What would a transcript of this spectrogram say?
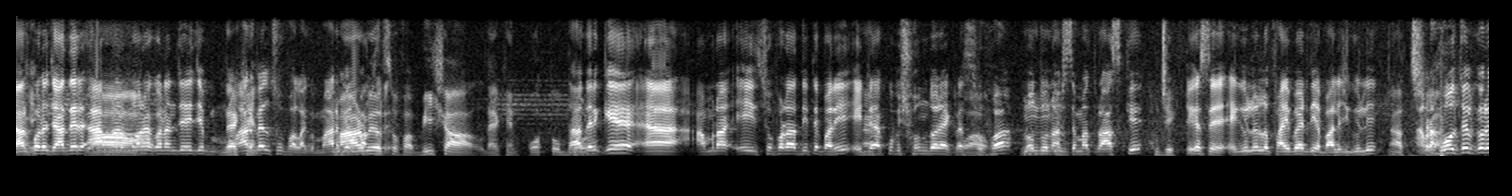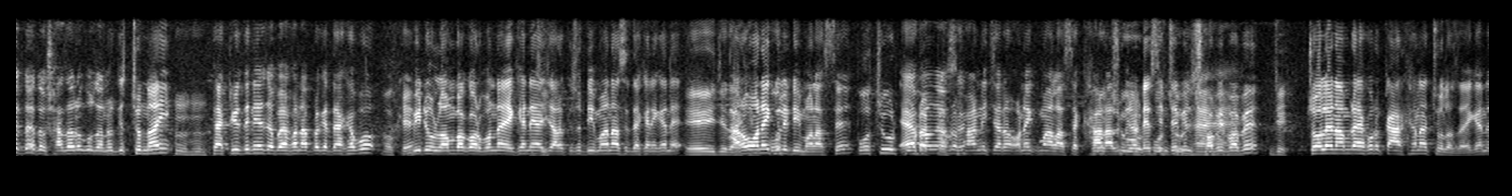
তারপরে যাদের আপনার মনে করেন যে এই যে মার্বেল সোফা লাগবে মার্বেল সোফা বিশাল দেখেন কত বড়। তাদেরকে আমরা এই সোফাটা দিতে পারি এটা খুবই সুন্দর একটা সোফা নতুন আসছে মাত্র আজকে। হ্যাঁ। ঠিক আছে? এগুলো হলো ফাইবার দিয়ে বালিশগুলি। আচ্ছা। আমরা হোলসেল করে তো এত সাজানো গোজানোর কিছু নাই। ফ্যাক্টরিতে নিয়ে যাব এখন আপনাকে দেখাবো। ভিডিও লম্বা করব না এখানে আরও কিছু ডিমান্ড আছে দেখেন এখানে। এই যে আরও অনেকগুলি ডিমান্ড আছে। প্রচুর এবং আমরা ফার্নিচার অনেক মাল আছে খাট আলমিরা ড্রেসিং টেবিল হ্যাঁ, সবই হ্যাঁ, পাবে। চলেন আমরা এখন কারখানা চলে যাই। এখানে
